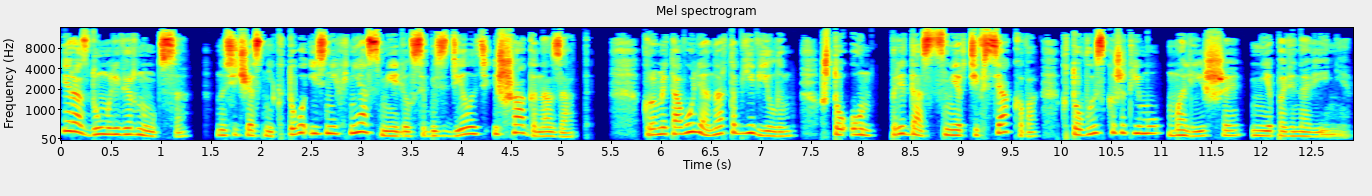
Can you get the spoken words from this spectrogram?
и раздумали вернуться, но сейчас никто из них не осмелился бы сделать и шага назад. Кроме того, Леонард объявил им, что он предаст смерти всякого, кто выскажет ему малейшее неповиновение.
